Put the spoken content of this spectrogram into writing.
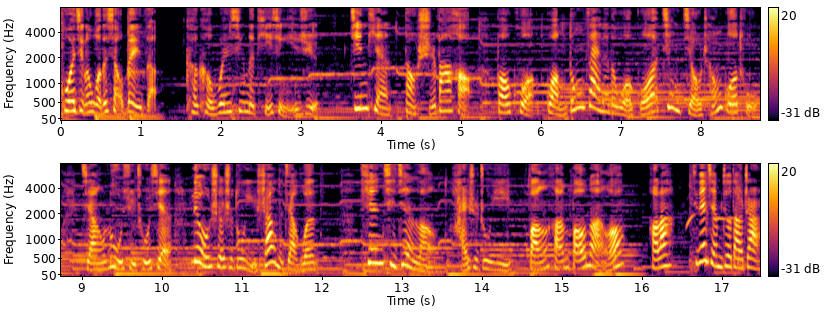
裹紧了我的小被子。可可温馨的提醒一句：今天到十八号，包括广东在内的我国近九成国土将陆续出现六摄氏度以上的降温。天气渐冷，还是注意防寒保暖哦。好了，今天节目就到这儿，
